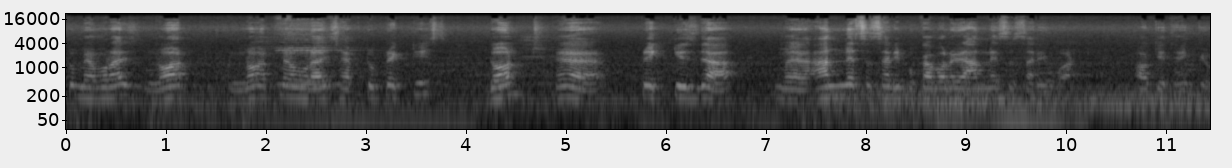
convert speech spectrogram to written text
to memorize not not memorize have to practice don't uh, practice the uh, unnecessary vocabulary unnecessary word okay thank you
